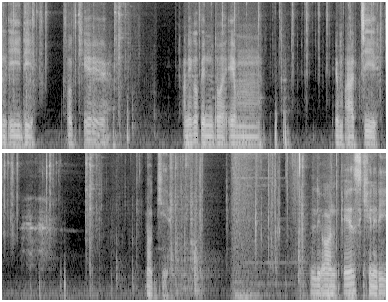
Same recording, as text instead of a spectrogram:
N E D โอเค อันนี้ก็เป็นตัว M MRG โอเค Leon S Kennedy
